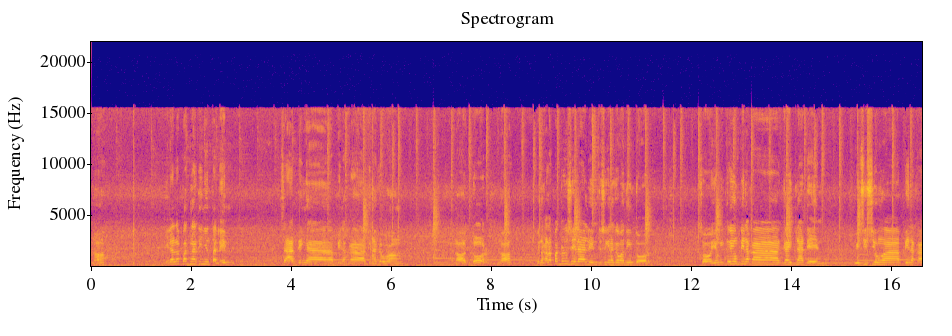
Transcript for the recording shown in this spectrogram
no? Ilalapag natin yung talim sa ating uh, pinaka ginagawang ano, door, no? Pinakalapag na sa ilalim, doon sa ginagawa nating door. So, yung ito yung pinaka guide natin which is yung uh, pinaka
